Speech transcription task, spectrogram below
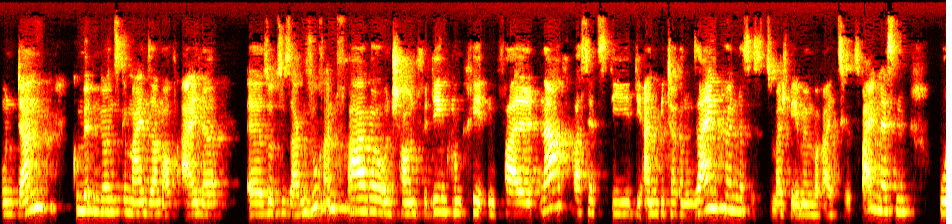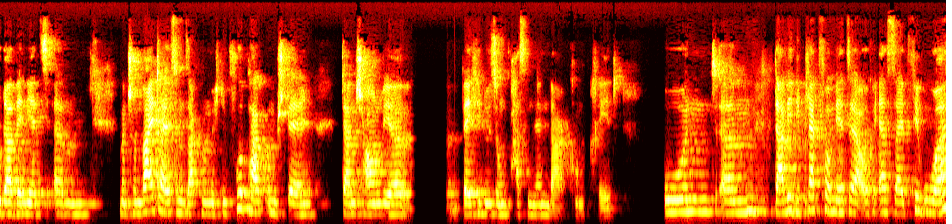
Und dann committen wir uns gemeinsam auf eine äh, sozusagen Suchanfrage und schauen für den konkreten Fall nach, was jetzt die, die Anbieterinnen sein können. Das ist zum Beispiel eben im Bereich CO2 messen. Oder wenn jetzt ähm, man schon weiter ist und sagt, man möchte den Fuhrpark umstellen, dann schauen wir, welche Lösungen passen denn da konkret. Und ähm, da wir die Plattform jetzt ja auch erst seit Februar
